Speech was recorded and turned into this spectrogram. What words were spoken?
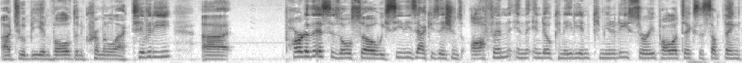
uh, to be involved in criminal activity. Uh, part of this is also we see these accusations often in the Indo-Canadian community. Surrey politics is something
